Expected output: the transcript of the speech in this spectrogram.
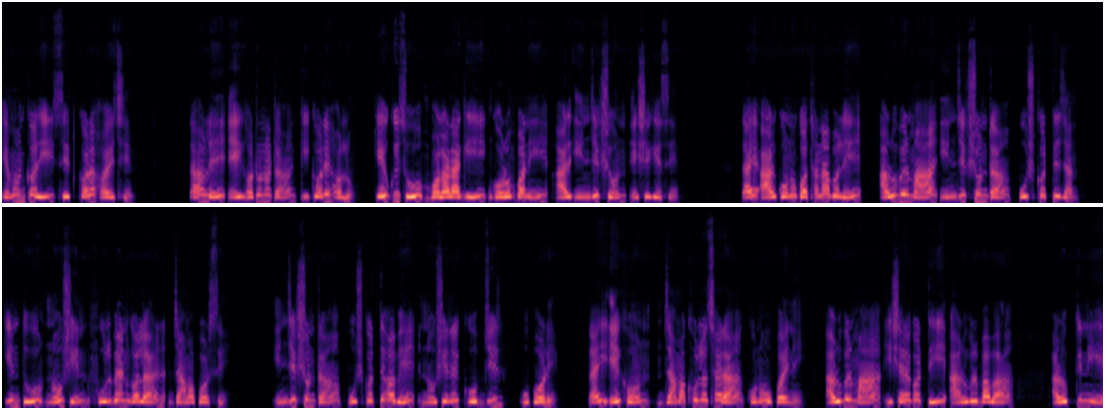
এমন করেই সেট করা হয়েছে। তাহলে এই ঘটনাটা কি করে হলো? কেউ কিছু বলার আগেই গরম পানি আর ইঞ্জেকশন এসে গেছে। তাই আর কোনো কথা না বলে আরবের মা ইঞ্জেকশনটা পুশ করতে যান। কিন্তু নৌসিন ফুল ব্যান্ড গলার জামা পরছে। ইঞ্জেকশনটা পুশ করতে হবে নৌসেনের কবজির উপরে। তাই এখন জামা খোলা ছাড়া কোনো উপায় নেই। আরবের মা ইশারা করতেই আরবের বাবা আরবকে নিয়ে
